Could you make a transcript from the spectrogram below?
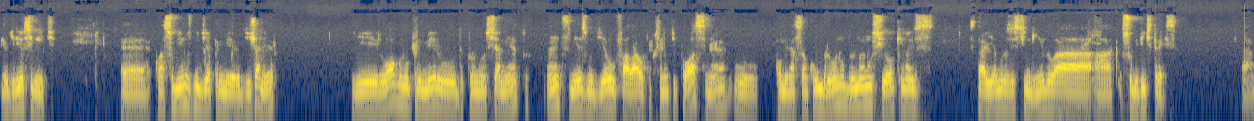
eu diria o seguinte, é, assumimos no dia 1 de janeiro, e logo no primeiro pronunciamento, antes mesmo de eu falar o procedimento de posse, né, o combinação com o Bruno, o Bruno anunciou que nós estaríamos extinguindo a, a Sub-23. Tá?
